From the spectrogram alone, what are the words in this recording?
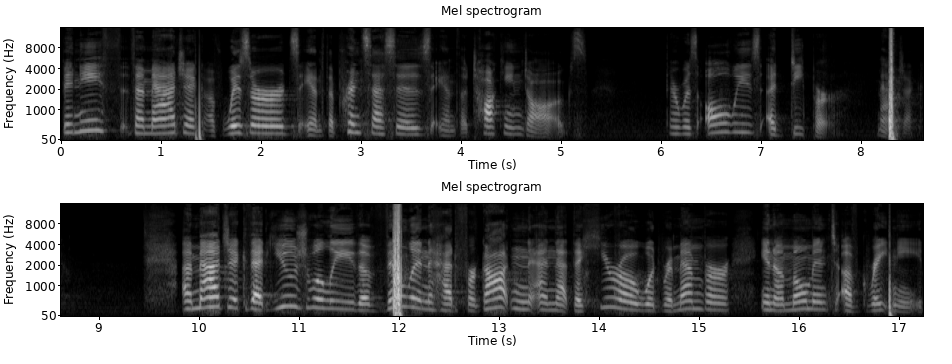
Beneath the magic of wizards and the princesses and the talking dogs, there was always a deeper magic. A magic that usually the villain had forgotten and that the hero would remember in a moment of great need.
